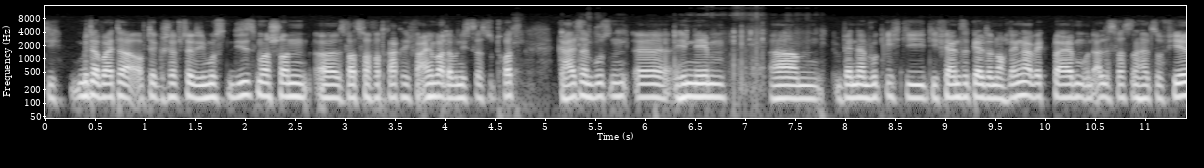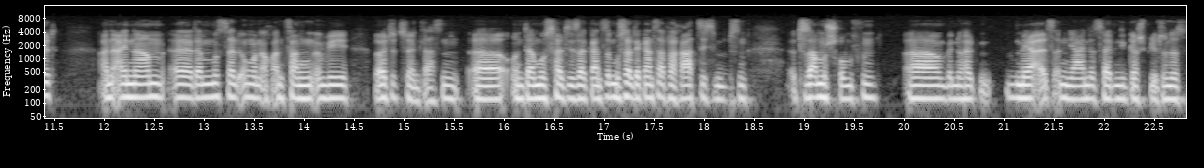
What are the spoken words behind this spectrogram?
die Mitarbeiter auf der Geschäftsstelle, die mussten dieses Mal schon, äh, es war zwar vertraglich vereinbart, aber nichtsdestotrotz Gehaltseinbußen äh, hinnehmen, ähm, wenn dann wirklich die, die Fernsehgelder noch länger wegbleiben und alles, was dann halt so fehlt an Einnahmen, äh, dann muss halt irgendwann auch anfangen, irgendwie Leute zu entlassen. Äh, und da muss halt dieser ganze, muss halt der ganze Apparat sich ein bisschen äh, zusammenschrumpfen, äh, wenn du halt mehr als ein Jahr in der zweiten Liga spielst. Und das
